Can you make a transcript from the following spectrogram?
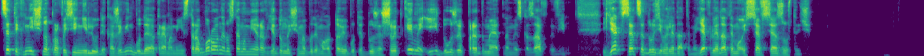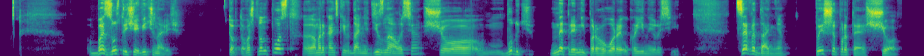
Це технічно професійні люди. каже він. Буде окремо міністр оборони Рустем Умєров. Я думаю, що ми будемо готові бути дуже швидкими і дуже предметними. Сказав він. Як все це друзі виглядатиме? Як виглядатиме ось ця вся зустріч? Без зустрічі віч на. Тобто, Вашингтон Пост, е, американське видання, дізналося, що будуть непрямі переговори України і Росії. Це видання пише про те, що,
